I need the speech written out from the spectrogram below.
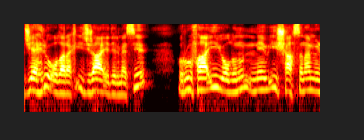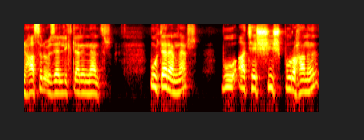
cehri olarak icra edilmesi, rufai yolunun nev'i şahsına münhasır özelliklerindendir. Muhteremler, bu ateş şiş burhanı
